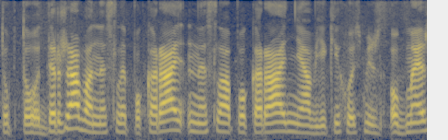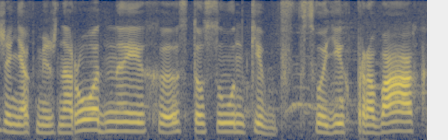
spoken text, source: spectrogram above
Тобто держава несла покарання, несла покарання в якихось між обмеженнях міжнародних е, стосунків, в своїх правах,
